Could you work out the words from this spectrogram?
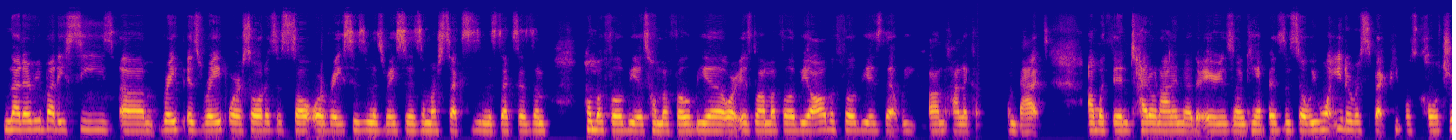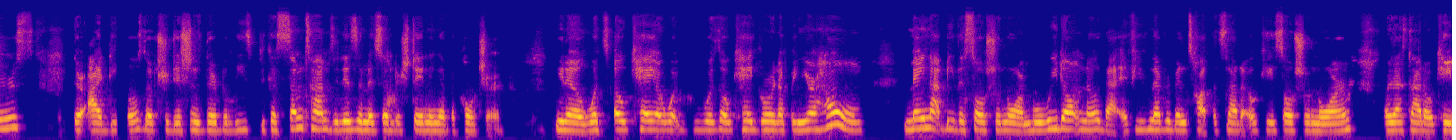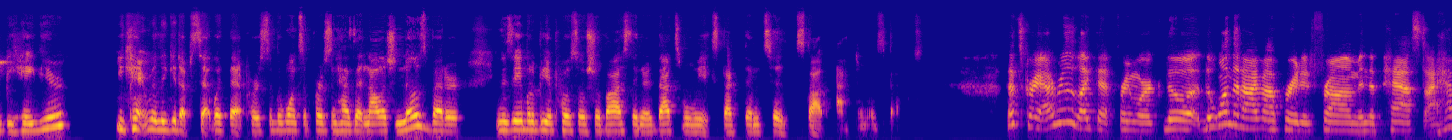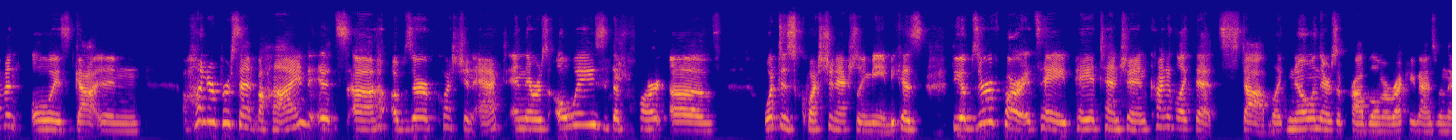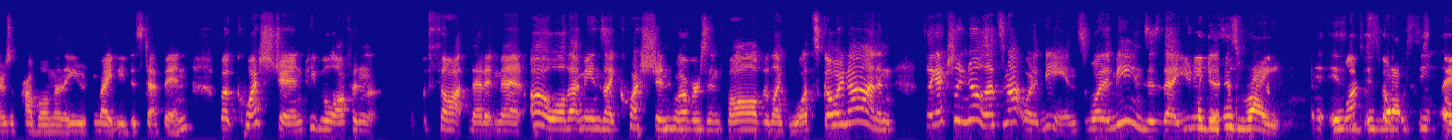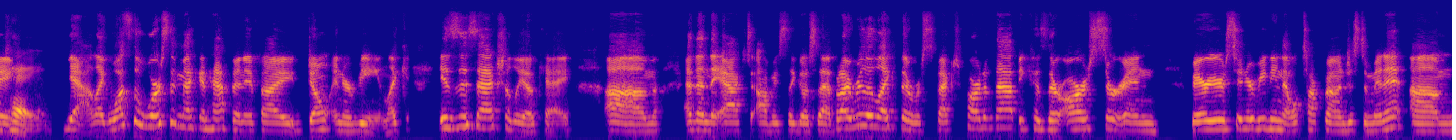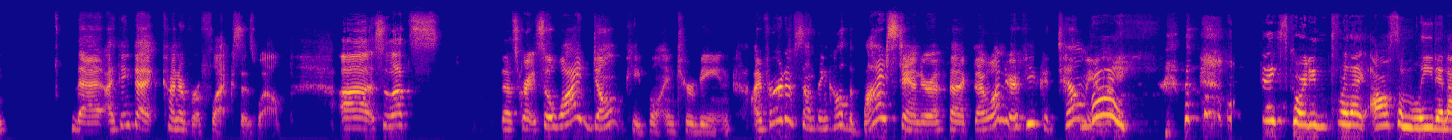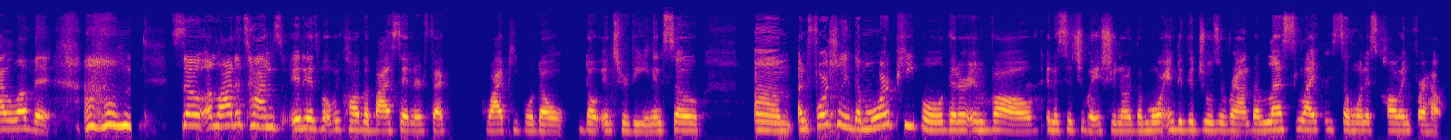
not everybody sees um, rape as rape or assault as assault or racism as racism or sexism as sexism. Homophobia as homophobia or islamophobia all the phobias that we um, kind of combat um, within title ix and other areas on campus. And so we want you to respect people's cultures their ideals their traditions their beliefs because sometimes it is a misunderstanding of the culture. You know what's okay or what was okay growing up in your home may not be the social norm. Well we don't know that. If you've never been taught that's not an okay social norm or that's not okay behavior you can't really get upset with that person. But once a person has that knowledge and knows better and is able to be a pro social bystander, that's when we expect them to stop acting respect. That's great. I really like that framework. The the one that I've operated from in the past, I haven't always gotten 100% behind. It's uh, observe, question, act, and there was always the part of what does question actually mean? Because the observe part, it's hey, pay attention, kind of like that stop, like know when there's a problem or recognize when there's a problem and that you might need to step in. But question, people often thought that it meant, oh, well, that means like question whoever's involved and like what's going on. And it's like, actually, no, that's not what it means. What it means is that you need like, to. Is this right? Is, is what I'm seeing okay? Yeah, like what's the worst thing that can happen if I don't intervene? Like, is this actually okay? Um, and then the act obviously goes to that. But I really like the respect part of that because there are certain barriers to intervening that we'll talk about in just a minute. Um, that I think that kind of reflects as well. Uh, so that's that's great. So why don't people intervene? I've heard of something called the bystander effect. I wonder if you could tell me. Right. Thanks, Courtney, for that awesome lead, and I love it. Um, so a lot of times it is what we call the bystander effect. Why people don't don't intervene, and so um, unfortunately, the more people that are involved in a situation, or the more individuals around, the less likely someone is calling for help.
